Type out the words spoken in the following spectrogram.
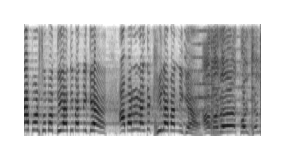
কাপড় চোপড় দিয়া দিবার নিকে আমারে রাইতে খিলাবার নিকে আমারে কইছিল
